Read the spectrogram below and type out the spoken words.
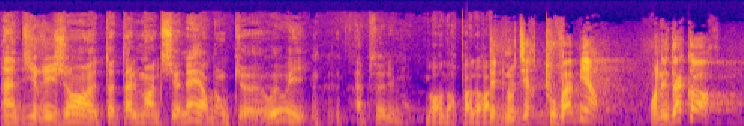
un dirigeant totalement actionnaire, donc euh, oui, oui, absolument. Bon, on en reparlera. C'est de nous dire tout va bien. On est d'accord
